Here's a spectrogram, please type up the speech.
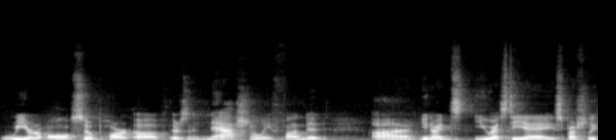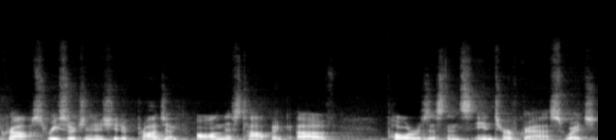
we are also part of. There's a nationally funded uh, United USDA Specialty Crops Research Initiative project on this topic of POA resistance in turfgrass, which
